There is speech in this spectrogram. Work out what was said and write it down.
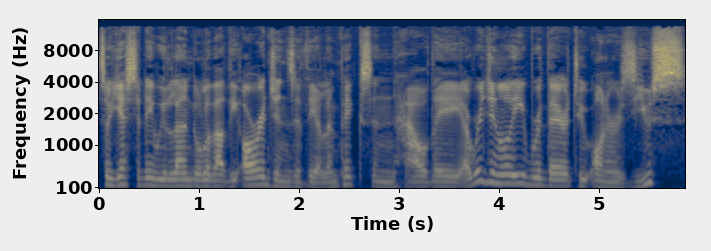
So, yesterday we learned all about the origins of the Olympics and how they originally were there to honor Zeus.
